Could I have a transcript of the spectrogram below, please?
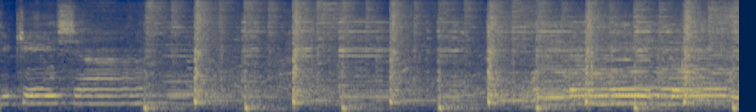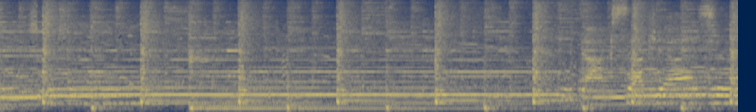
education. Dark sarcasm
